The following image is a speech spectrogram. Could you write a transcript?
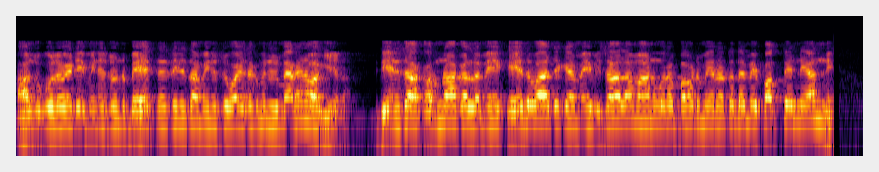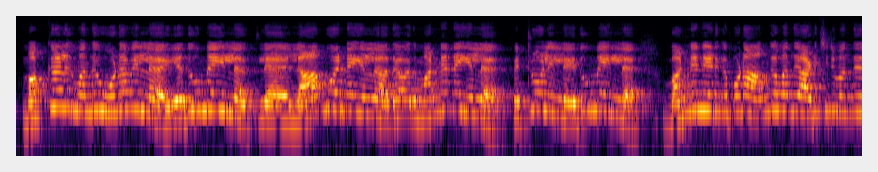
පාංශු කූල වැඩි මිනිසුන්ට බෙහෙත් නැති නිසා මිනිස්සු වයසක මිනිස්සු මැරෙනවා කියලා ඉතින් ඒ නිසා කරුණාකරලා මේ ඛේදවාචකය මේ විශාල මහනුවර බවට මේ රට දැන් මේ පත් වෙන්න යන්නේ மக்களுக்கு வந்து உணவில்ல எதுவுமே இல்லை. லாபம் எண்ணெய் இல்லை அதாவது மண்ணெண்ணெய் இல்லை பெட்ரோல் இல்லை எதுவுமே இல்லை. மண்ணெண்ணெய் எடுக்க போனால் அங்கே வந்து அடிச்சிட்டு வந்து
